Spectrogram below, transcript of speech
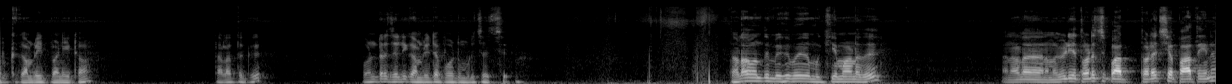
ஒர்க்கு கம்ப்ளீட் பண்ணிட்டோம். தளத்துக்கு ஒன்றரை ஜல்லி கம்ப்ளீட்டாக போட்டு முடிச்சாச்சு. தளம் வந்து மிக மிக முக்கியமானது. அதனால் நம்ம வீடியோ தொடச்சி பா தொடர்ச்சியாக பார்த்தீங்கன்னா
